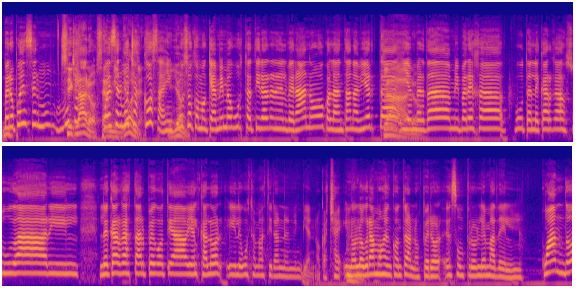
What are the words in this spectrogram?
pero pueden ser mu- muchas, claro, o sea, pueden ser muchas millones, cosas. Incluso millones. como que a mí me gusta tirar en el verano con la ventana abierta y en Claro. verdad mi pareja, puta, le carga sudar y le carga estar pegoteado y el calor y le gusta más tirar en el invierno, ¿cachai? Y no logramos encontrarnos, pero es un problema del cuándo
